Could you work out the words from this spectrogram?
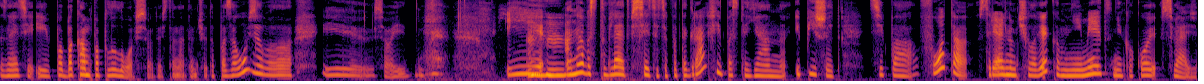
знаете, и по бокам поплыло все. То есть она там что-то позаузила, и все. И... И mm-hmm. она выставляет все эти фотографии постоянно и пишет, типа, фото с реальным человеком не имеет никакой связи.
